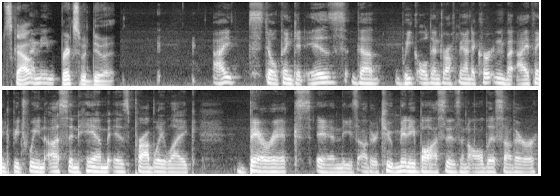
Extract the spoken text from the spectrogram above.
scout, I mean- Bricks would do it. I still think it is the weak old Androff behind a curtain, but I think between us and him is probably like barracks and these other two mini bosses and all this other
